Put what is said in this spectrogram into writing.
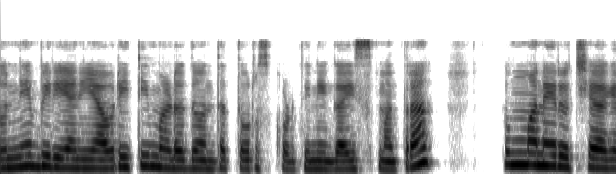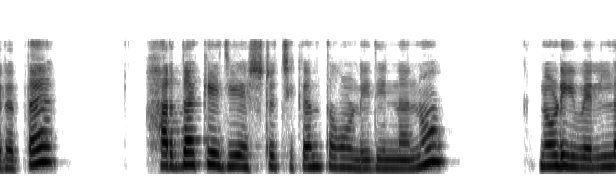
ದೊನ್ನೆ ಬಿರಿಯಾನಿ ಯಾವ ರೀತಿ ಮಾಡೋದು ಅಂತ ತೋರಿಸ್ಕೊಡ್ತೀನಿ ಗೈಸ್ ಮಾತ್ರ. ತುಂಬಾ ರುಚಿಯಾಗಿರುತ್ತೆ. ಅರ್ಧ ಕೆ ಜಿಯಷ್ಟು ಚಿಕನ್ ತೊಗೊಂಡಿದ್ದೀನಿ ನಾನು. ನೋಡಿ ಇವೆಲ್ಲ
